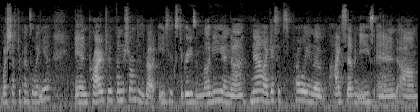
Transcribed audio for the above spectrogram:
West Chester, Pennsylvania, and prior to the thunderstorms, it was about 86 degrees and muggy, and uh, now I guess it's probably in the high 70s and um,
